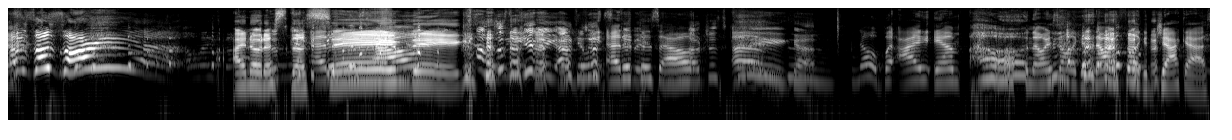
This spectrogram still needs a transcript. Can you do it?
I'm so sorry. Oh my god. I noticed the Can we edit this same thing. I'm just kidding. I'm Can we edit kidding. this out? I'm just Um. No, but I am. Oh, now I sound like a. Now I feel like a jackass.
